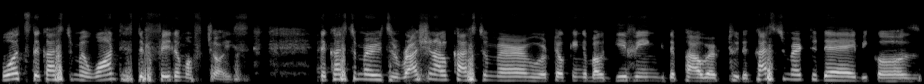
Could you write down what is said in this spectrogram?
what the customer want is the freedom of choice the customer is a rational customer. We're talking about giving the power to the customer today because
